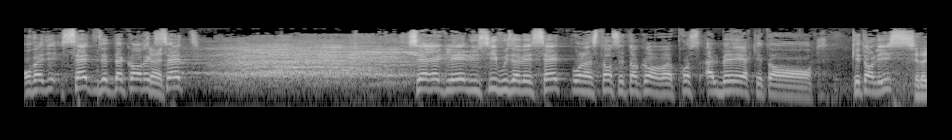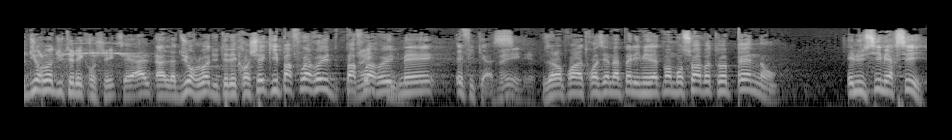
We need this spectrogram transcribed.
On va dire 7, vous êtes d'accord avec Sept. 7 C'est réglé. Lucie, vous avez 7. Pour l'instant, c'est encore euh, Pros Albert qui est en, qui est en lice. C'est la dure loi du télécrochet. C'est à la dure loi du télécrochet qui est parfois rude, parfois Oui. rude, mais efficace. Oui. Nous allons prendre un troisième appel immédiatement. Bonsoir, votre prénom. Et Lucie, merci.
